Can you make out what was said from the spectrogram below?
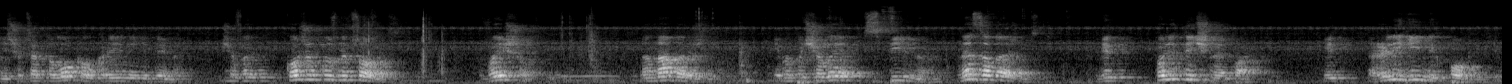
її, що це толока України єдина, щоб кожен кузнецовець вийшов на набережну, і ми почали спільно, незалежність від політичної партії, від релігійних поглядів,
